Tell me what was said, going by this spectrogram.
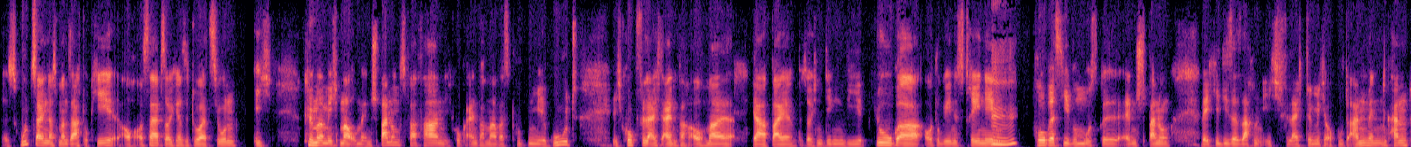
es gut sein, dass man sagt, okay, auch außerhalb solcher Situationen, ich kümmere mich mal um Entspannungsverfahren. Ich gucke einfach mal, was tut mir gut. Ich gucke vielleicht einfach auch mal ja bei solchen Dingen wie Yoga, autogenes Training, mhm. Progressive Muskelentspannung, welche dieser Sachen ich vielleicht für mich auch gut anwenden kann.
